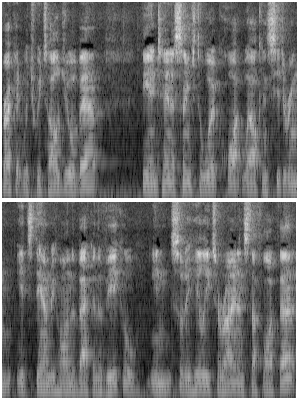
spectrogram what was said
bracket, which we told you about. The antenna seems to work quite well considering it's down behind the back of the vehicle in sort of hilly terrain and stuff like that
